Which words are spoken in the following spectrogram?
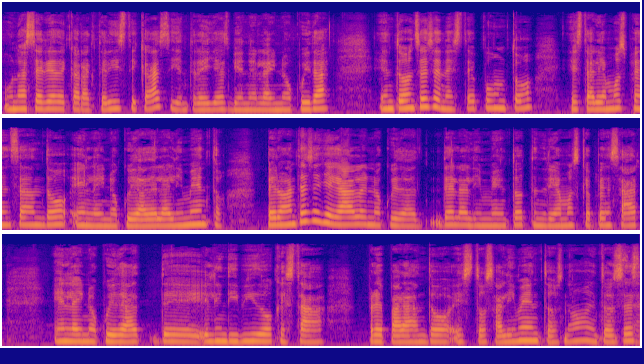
una serie de características y entre ellas viene la inocuidad. Entonces, en este punto estaríamos pensando en la inocuidad del alimento. Pero antes de llegar a la inocuidad del alimento, tendríamos que pensar en la inocuidad del individuo que está preparando estos alimentos, ¿no? Entonces,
